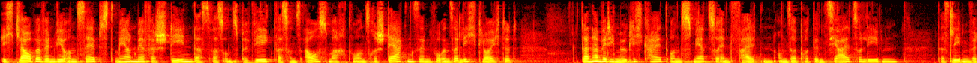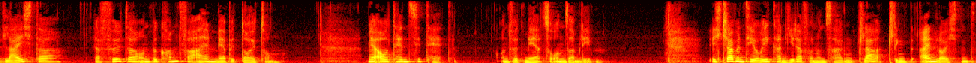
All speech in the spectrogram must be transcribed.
Ich glaube, wenn wir uns selbst mehr und mehr verstehen, das, was uns bewegt, was uns ausmacht, wo unsere Stärken sind, wo unser Licht leuchtet, dann haben wir die Möglichkeit, uns mehr zu entfalten, unser Potenzial zu leben. Das Leben wird leichter, erfüllter und bekommt vor allem mehr Bedeutung, mehr Authentizität und wird mehr zu unserem Leben. Ich glaube, in Theorie kann jeder von uns sagen, klar, klingt einleuchtend.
